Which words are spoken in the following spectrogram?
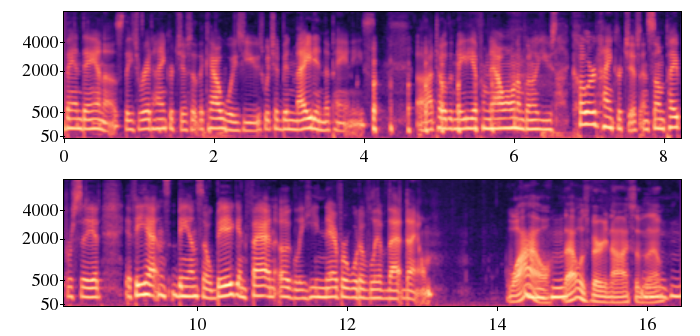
bandanas, these red handkerchiefs that the Cowboys use, which had been made into panties. uh, I told the media from now on I'm going to use colored handkerchiefs. And some paper said if he hadn't been so big and fat and ugly, he never would have lived that down. Wow, Mm-hmm. that was very nice of them.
